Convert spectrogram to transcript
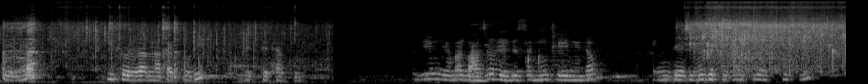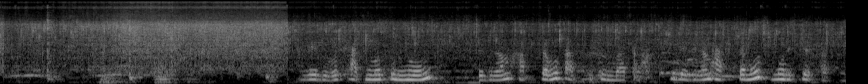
টেনে কী করে রান্নাটা করি দেখতে থাকুন। ডিম আমার ভাজা হয়ে গেছে আমি উঠিয়ে নিলাম। দিয়ে দেবো দেখে পেঁয়াজ কুচি। দিয়ে দেবো সাত মতো নুন। দিয়ে দিলাম হাফ চামচ রসুন বাটা। দিয়ে দিলাম হাফ চামচ মরিচের ফাঁকি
